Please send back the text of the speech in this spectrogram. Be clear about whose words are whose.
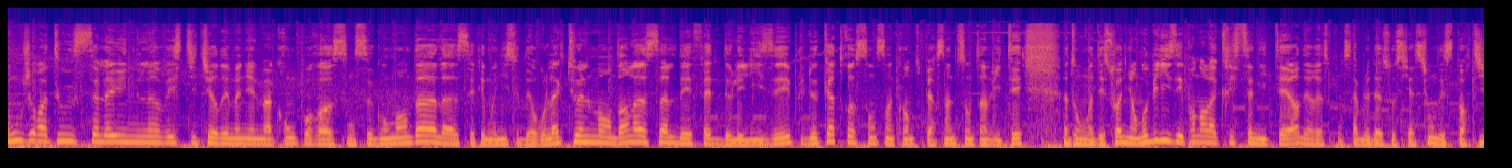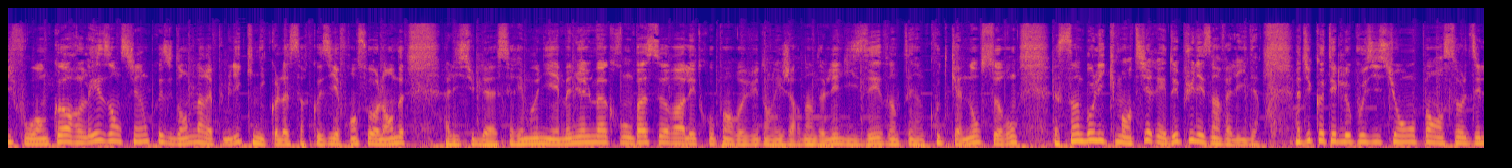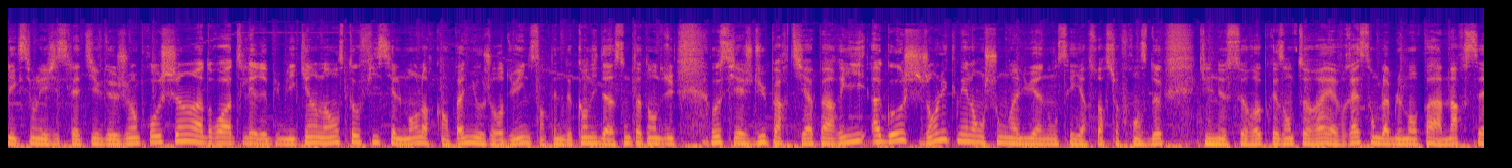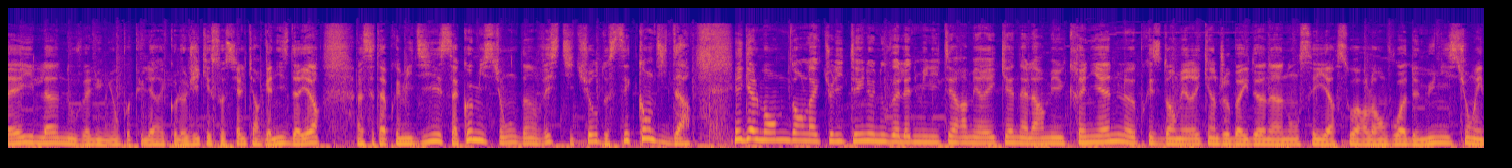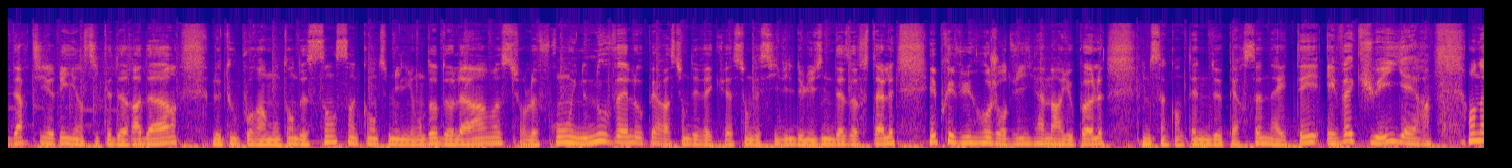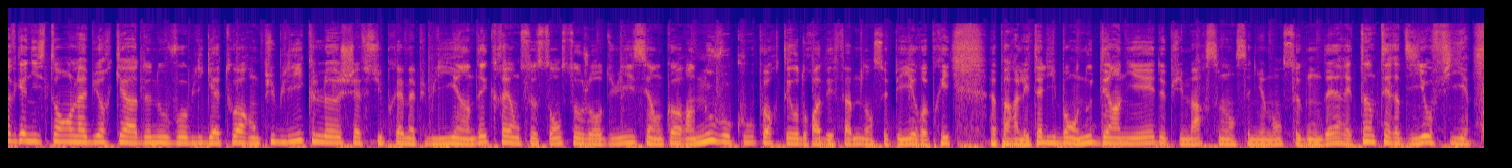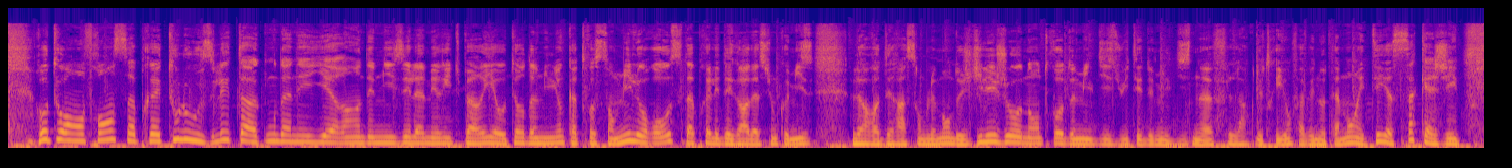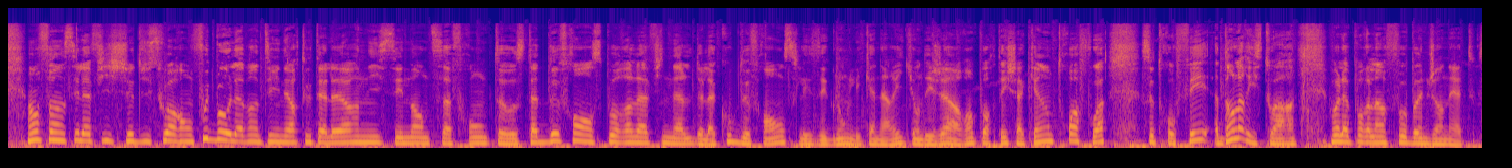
Speaker 1: Bonjour à tous. À la une, l'investiture d'Emmanuel Macron pour euh, son second mandat. La cérémonie se déroule actuellement dans la salle des fêtes de l'Elysée. Plus de 450 personnes sont invitées, dont des soignants mobilisés pendant la crise sanitaire, des responsables d'associations, des sportifs ou encore les anciens présidents de la République, Nicolas Sarkozy et François Hollande. À l'issue de la cérémonie, Emmanuel Macron passera les troupes en revue dans les jardins de l'Elysée. 21 coups de canon seront symboliquement tirés depuis les Invalides. Du côté de l'opposition, on pense aux élections législatives de juin prochain. À droite, les Républicains lancent officiellement leur campagne aujourd'hui. Une centaine de candidats sont attendus au siège du parti à Paris. À gauche, Jean-Luc Mélenchon a lui annoncé hier soir sur France 2 qu'il ne se représenterait vraisemblablement pas à Marseille, la nouvelle Union populaire écologique et sociale qui organise d'ailleurs cet après-midi sa commission d'investiture de ses candidats. Également dans l'actualité, une nouvelle aide militaire américaine à l'armée ukrainienne. Le président américain Joe Biden a annoncé hier soir l'envoi de munitions et d'artillerie ainsi que de radars. Le tout pour un montant de 150 millions de dollars. Sur le front, une nouvelle opération d'évacuation des civils de l'usine d'Azovstal est prévue aujourd'hui à Mariupol. Une cinquantaine de personnes a été évacuée hier. En Afghanistan, la burqa de nouveau obligatoire en public. Le chef suprême a publié un décret en ce sens aujourd'hui. C'est encore un nouveau coup porté aux droits des femmes dans ce pays repris par les talibans en août dernier. Depuis mars, l'enseignement secondaire est interdit aux filles. Retour en France, après Toulouse, l'État a condamné hier à indemniser la mairie de Paris à hauteur d'un million quatre cent mille euros. C'est après les dégradations commises lors des rassemblements de Gilets jaunes entre 2018 et 2019. L'Arc de Triomphe avait notamment été saccagé. Enfin, c'est l'affiche du soir en football à 21h tout à l'heure. Nice et Nantes s'affrontent au Stade de France pour la finale de la Coupe de France. Les Aiglons et les Canaries qui ont déjà remporté chacun trois fois ce trophée dans leur histoire. Voilà pour l'info. Bonne journée à tous.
